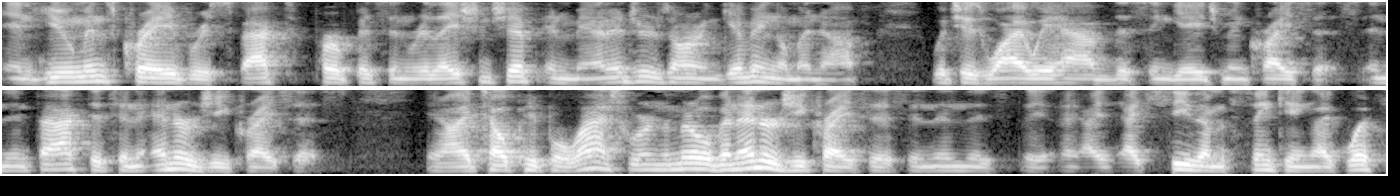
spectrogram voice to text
And humans crave respect, purpose, and relationship, and managers aren't giving them enough, which is why we have this engagement crisis. And in fact, it's an energy crisis. You know, I tell people, "Wash, we're in the middle of an energy crisis," and then I, I see them thinking, like, "What?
